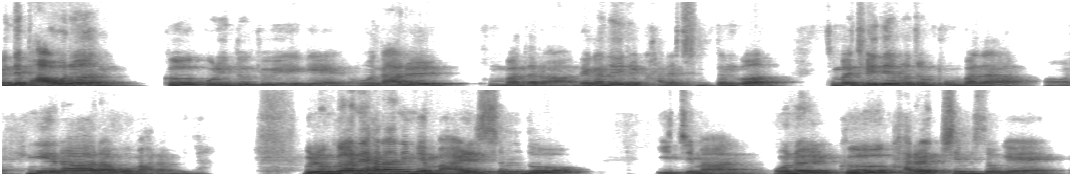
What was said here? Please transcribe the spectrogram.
근데 바울은 그 고린도 교회에게 어, 나를 본받아라. 내가 너희를 가르쳤던 것 정말 제대로 좀 본받아 어, 행해라 라고 말합니다. 물론 그 안에 하나님의 말씀도 있지만 오늘 그 가르침 속에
